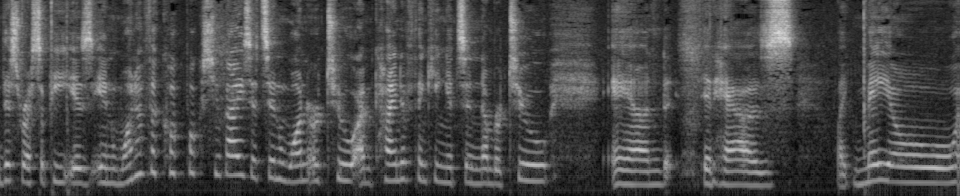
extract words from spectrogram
This recipe is in one of the cookbooks, you guys. It's in one or two. I'm kind of thinking it's in number two. And it has like mayo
